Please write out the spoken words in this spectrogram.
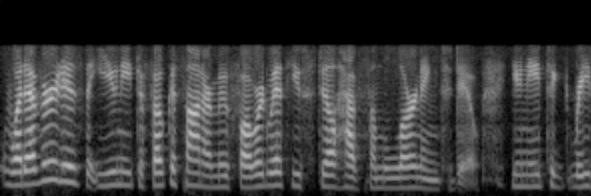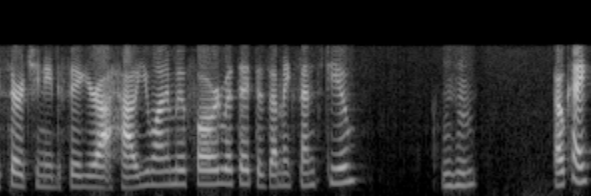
whatever it is that you need to focus on or move forward with, you still have some learning to do. You need to research, you need to figure out how you want to move forward with it. Does that make sense to you? Mhm. Okay.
